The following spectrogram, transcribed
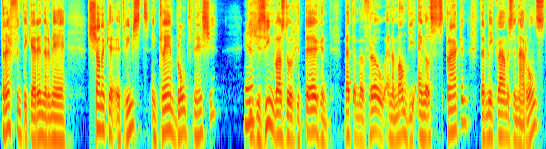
treffend. Ik herinner mij Shanneke uit Riemst, een klein blond meisje, Ja. die gezien was door getuigen met een mevrouw en een man die Engels spraken. Daarmee kwamen ze naar ons.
